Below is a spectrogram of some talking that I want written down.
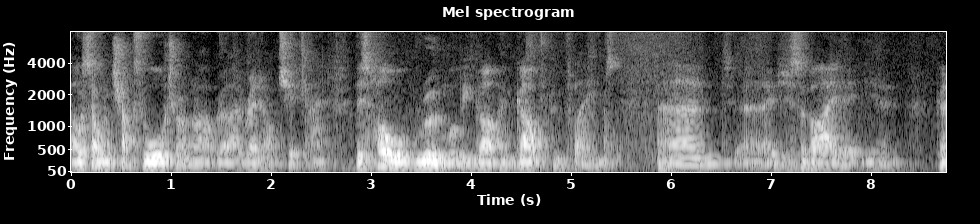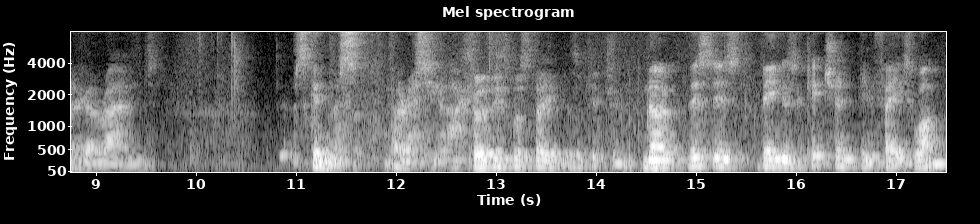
Or someone chucks water on a, a red hot chip pan. This whole room will be engulfed in flames, and uh, if you survive it, you're going to go around skinless for the rest of your life. So this will stay as a kitchen. No, this is being as a kitchen in phase one.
